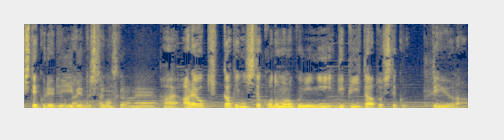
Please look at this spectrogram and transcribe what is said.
来てくれるようになりました、ね、いいイベントしてますからね、はい、あれをきっかけにして子どもの国にリピーターとしていくっていうような。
